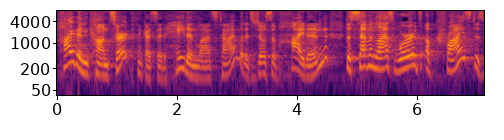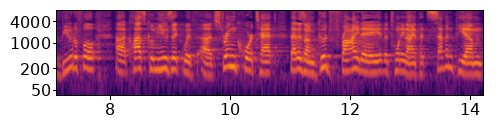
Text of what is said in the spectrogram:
Haydn concert. I think I said Hayden last time, but it's Joseph Haydn. The Seven Last Words of Christ is beautiful uh, classical music with a string quartet. That is on Good Friday, the 29th at 7 p.m.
